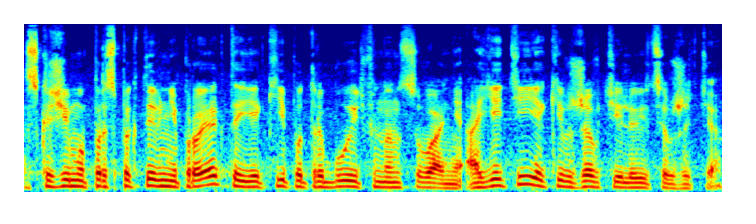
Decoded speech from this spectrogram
скажімо, перспективні проекти, які потребують фінансування, а є ті, які вже втілюються в життя.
